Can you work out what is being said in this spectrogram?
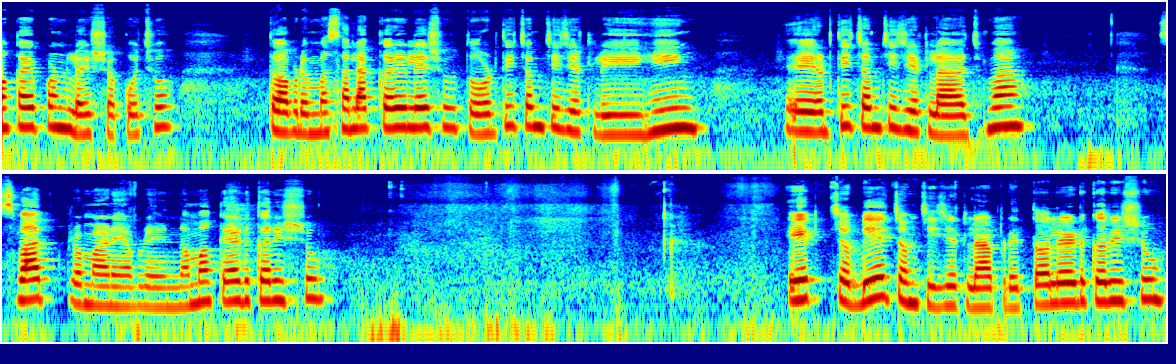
મકાઈ પણ લઈ શકો છો. તો આપણે મસાલા કરી લઈશું. તો અડધી ચમચી જેટલી હિંગ, એ અડધી ચમચી જેટલા અજમા. સ્વાદ પ્રમાણે આપણે નમક એડ કરીશું. એક બે ચમચી જેટલા આપણે તલ એડ કરીશું.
